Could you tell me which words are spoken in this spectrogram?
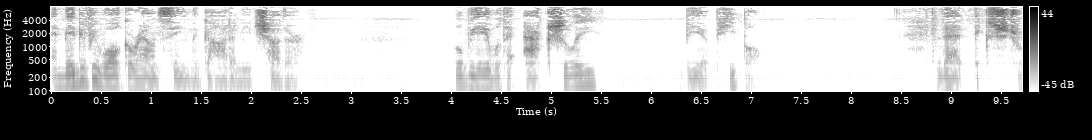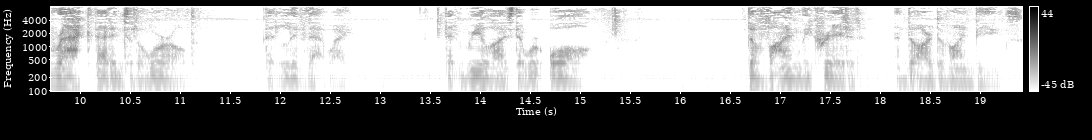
And maybe if we walk around seeing the God in each other, we'll be able to actually be a people that extract that into the world, that live that way, that realize that we're all divinely created and are divine beings.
